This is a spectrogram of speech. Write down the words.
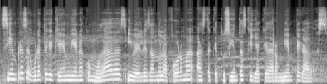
Siempre asegúrate que queden bien acomodadas y veles dando la forma hasta que tú sientas que ya quedaron bien pegadas.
